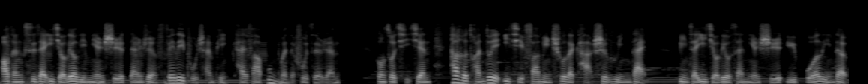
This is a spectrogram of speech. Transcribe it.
奥滕斯在一九六零年时担任飞利浦产品开发部门的负责人，工作期间，他和团队一起发明出了卡式录音带。并在一九六三年时于柏林的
